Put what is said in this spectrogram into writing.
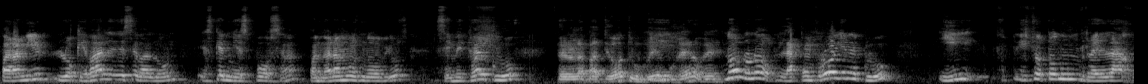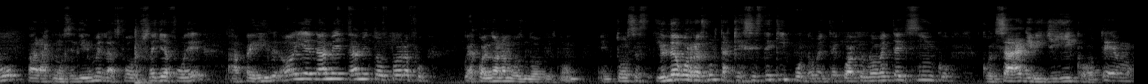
para mí lo que vale de ese balón es que mi esposa, cuando éramos novios, se metió al club. ¿Pero la pateó tu y- mujer o qué? No, no, no, la compró ahí en el club y hizo todo un relajo para conseguirme las fotos. Ella fue a pedir, oye, dame, dame tu autógrafo cuando éramos novios, ¿no? Entonces, y luego resulta que es este equipo, 94-95, con Sagi, Villi, Cuauhtémoc,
